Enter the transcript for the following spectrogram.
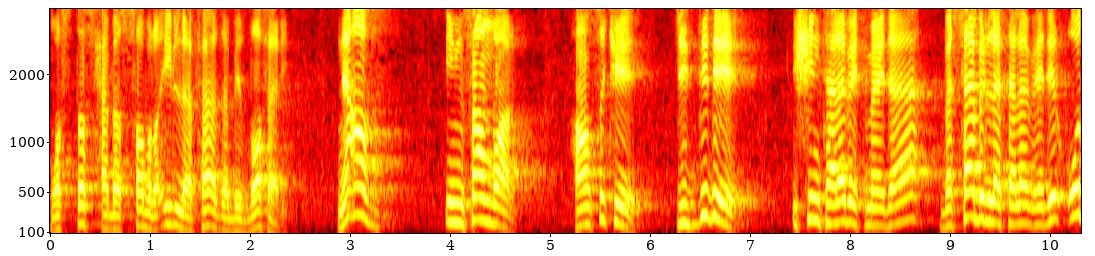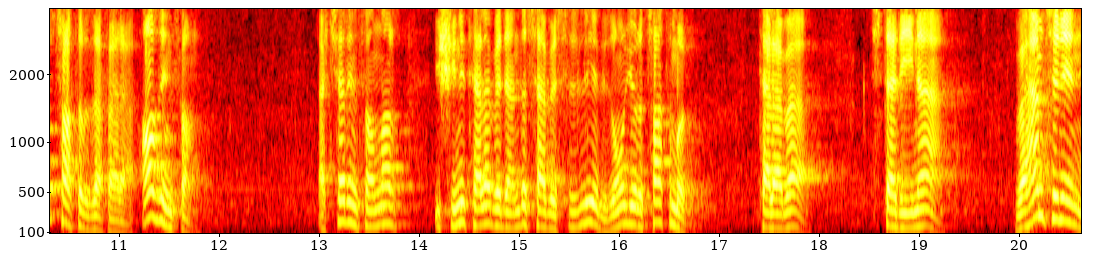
və istəshəbə sabra illə fəzə bi zafəri. Nə az insan var hansı ki ciddidir işin tələb etməkdə və səbirlə tələb edir, o çatır zəfərə. Az insan. Əksər insanlar işini tələb edəndə səbirsizlik edir. Ona görə çatmır tələbə, istədiyinə və həmçinin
